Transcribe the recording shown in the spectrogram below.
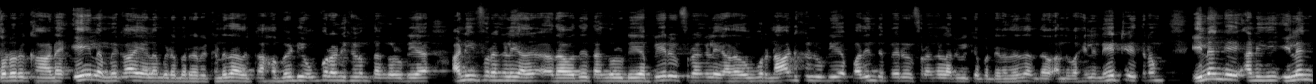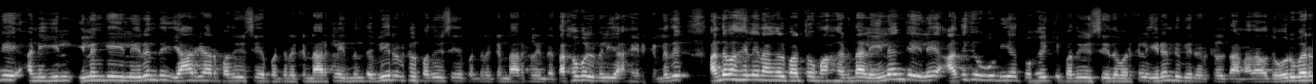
தொடருக்கான ஏலம் மெகா ஏலம் இடம்பெற இருக்கின்றது. அதற்காக வேண்டிய ஒவ்வொரு அணிகளும் தங்களுடைய அணி விவரங்களை அதாவது தங்களுடைய பேர் அதாவது ஒவ்வொரு நாடுகளுடைய பதிந்த பேர் அறிவிக்கப்பட்டிருந்தது. அந்த அந்த வகையில் நேற்றைய தினம் இலங்கை அணி இலங்கை அணியில் இலங்கையில் இருந்து யார் யார் பதிவு செய்யப்பட்டிருக்கின்றார்கள் இந்தந்த வீரர்கள் பதிவு செய்யப்பட்டிருக்கின்றார்கள் என்ற தகவல் வெளியாக இருக்கின்றது. அந்த வகையிலே நாங்கள் பார்த்தோமாக இருந்தால் இலங்கையிலே அதிக கூடிய தொகைக்கு பதிவு செய்தவர்கள் இரண்டு வீரர்கள் தான். அதாவது ஒருவர்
